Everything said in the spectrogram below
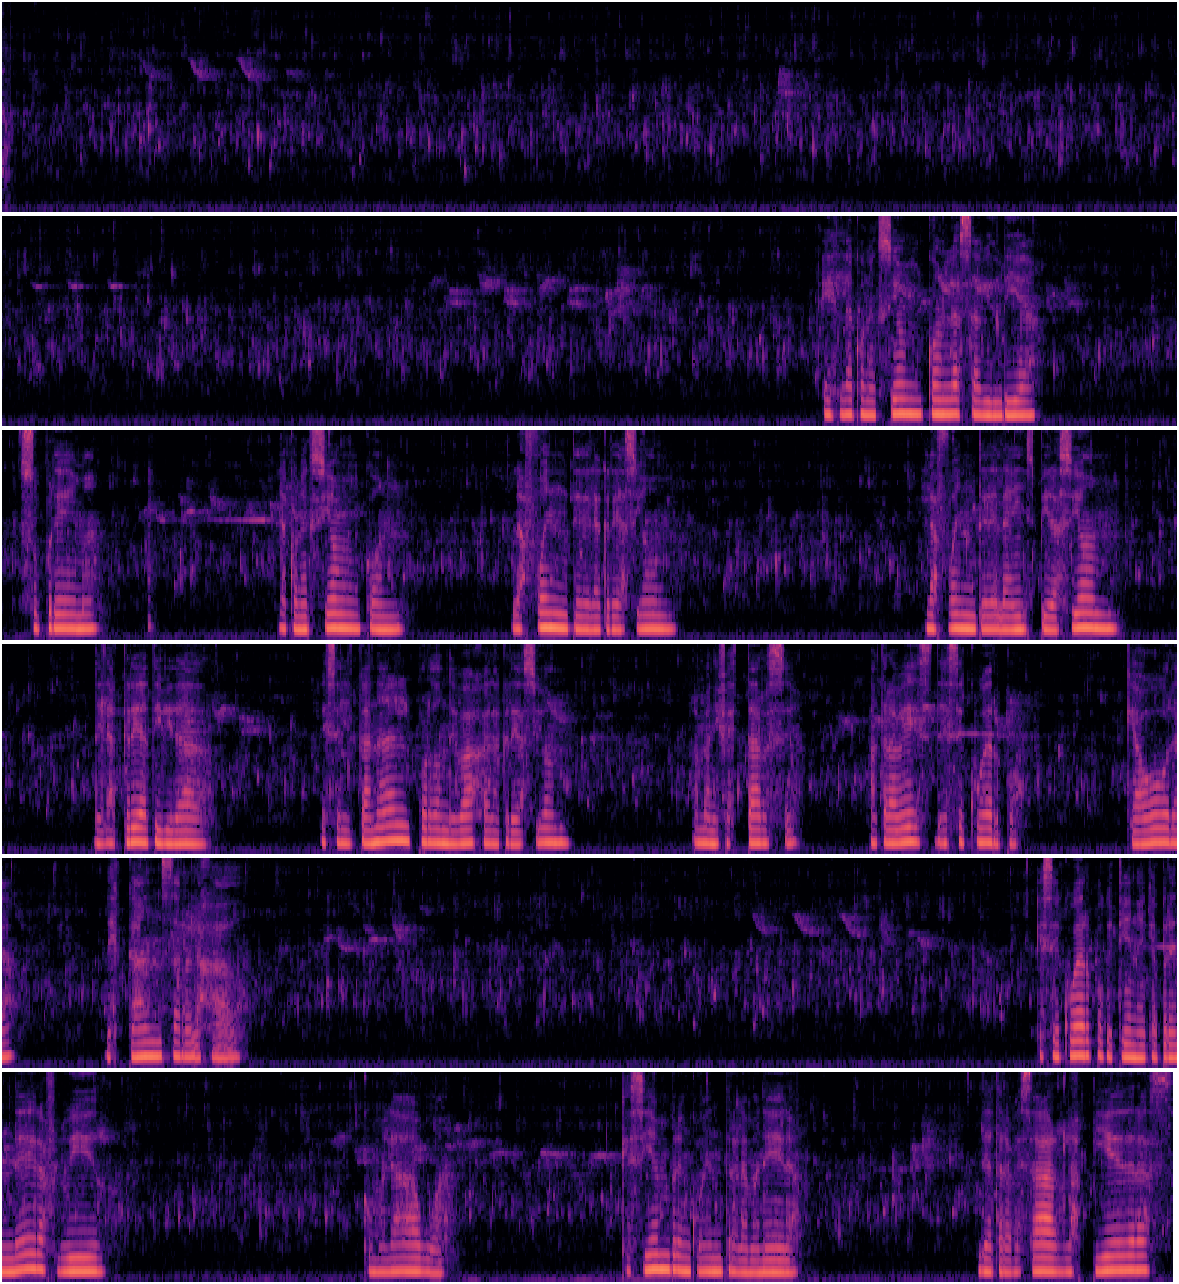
Es la conexión con la sabiduría suprema, la conexión con la fuente de la creación, la fuente de la inspiración, de la creatividad. Es el canal por donde baja la creación a manifestarse a través de ese cuerpo que ahora descansa relajado. Ese cuerpo que tiene que aprender a fluir como el agua que siempre encuentra la manera de atravesar las piedras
